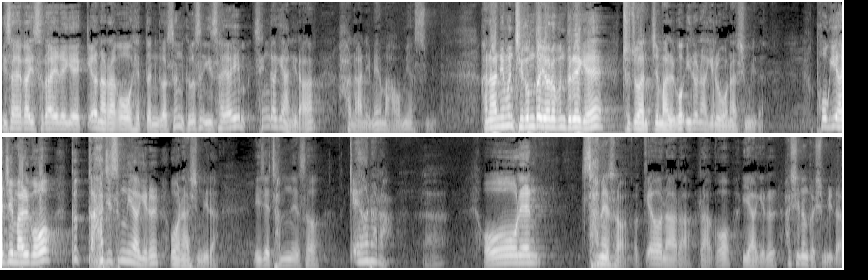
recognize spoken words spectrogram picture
이사야가 이스라엘에게 깨어나라고 했던 것은 그것은 이사야의 생각이 아니라 하나님의 마음이었습니다. 하나님은 지금도 여러분들에게 주저앉지 말고 일어나기를 원하십니다. 포기하지 말고 끝까지 승리하기를 원하십니다. 이제 잠에서 깨어나라. 오랜 잠에서 깨어나라 라고 이야기를 하시는 것입니다.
